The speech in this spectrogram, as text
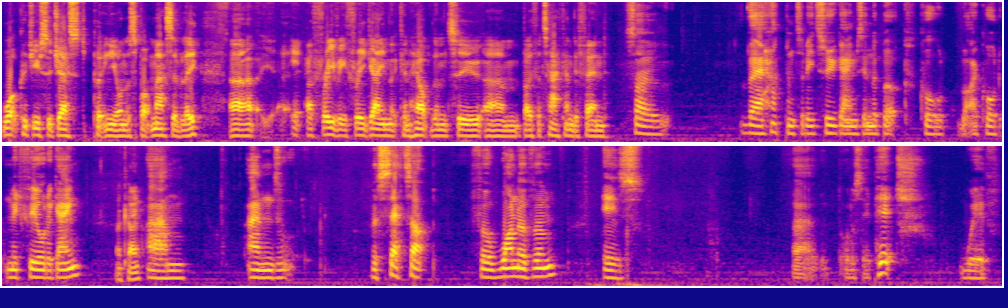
what could you suggest putting you on the spot massively uh, a 3v3 game that can help them to um, both attack and defend? So there happened to be two games in the book called what I called midfielder game. okay. Um, and the setup for one of them is uh, obviously a pitch with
